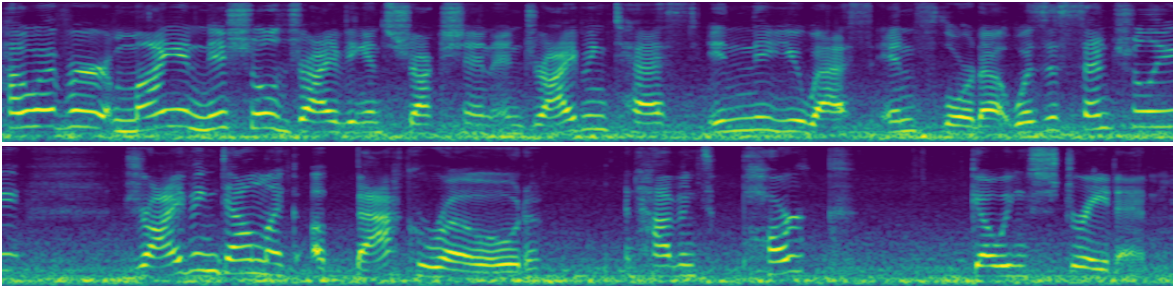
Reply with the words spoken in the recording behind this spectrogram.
However, my initial driving instruction and driving test in the US in Florida was essentially driving down like a back road and having to park going straight in.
